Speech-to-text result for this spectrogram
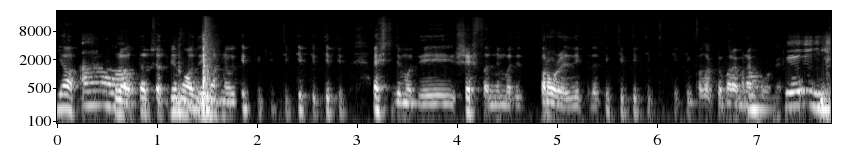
ja uh -huh. tulevad täpselt niimoodi noh, nagu tipp, tipp, tipp, tipp, tipp, tipp, tipp, tipp, hästi niimoodi, šef on niimoodi paroolide tippida tipp, tipp, tipp, tipp, tipp, tipp vasaku ja parema näpuga. okei,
